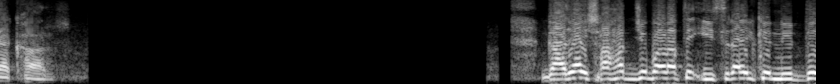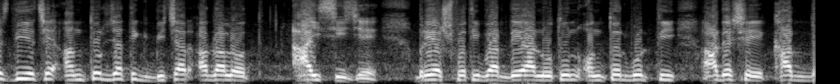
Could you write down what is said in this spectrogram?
দেখার। গাজায় সাহায্য বাড়াতে ইসরায়েলকে নির্দেশ দিয়েছে আন্তর্জাতিক বিচার আদালত। আইসিজে। বৃহস্পতিবার দেয়া নতুন অন্তর্বর্তী আদেশে খাদ্য,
